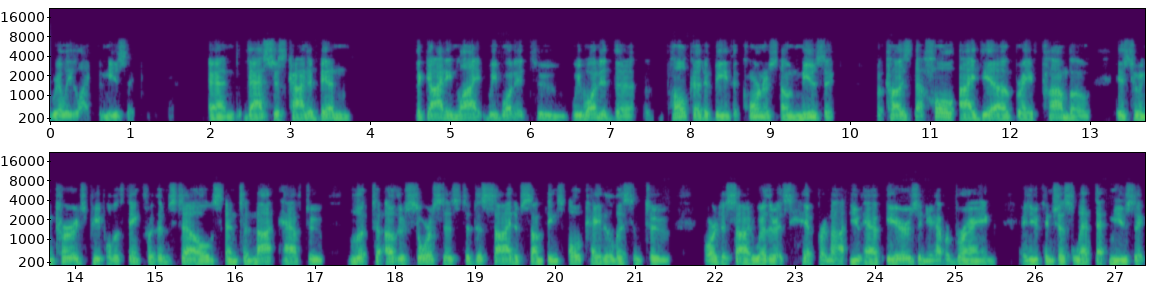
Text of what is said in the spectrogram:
really like the music. And that's just kind of been the guiding light. We wanted to, we wanted the polka to be the cornerstone music because the whole idea of Brave Combo is to encourage people to think for themselves and to not have to look to other sources to decide if something's okay to listen to or decide whether it's hip or not. You have ears and you have a brain, and you can just let that music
